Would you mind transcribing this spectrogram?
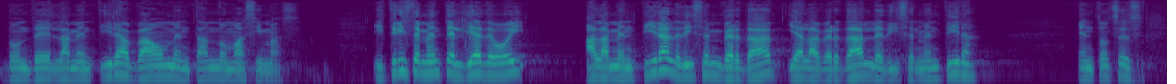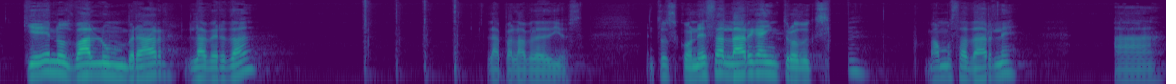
donde la mentira va aumentando más y más. Y tristemente el día de hoy a la mentira le dicen verdad y a la verdad le dicen mentira. Entonces, ¿qué nos va a alumbrar la verdad? La palabra de Dios. Entonces, con esa larga introducción, vamos a darle a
